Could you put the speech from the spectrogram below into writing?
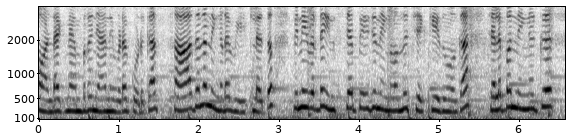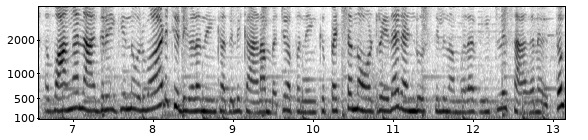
കോൺടാക്ട് നമ്പർ ഞാൻ ഇവിടെ കൊടുക്കാം. സാധനം നിങ്ങളുടെ വീട്ടിലെത്തും. പിന്നെ ഇവരുടെ ഇൻസ്റ്റാ പേജ് നിങ്ങളൊന്ന് ചെക്ക് ചെയ്ത് നോക്കുക. ചിലപ്പോൾ നിങ്ങൾക്ക് വാങ്ങാൻ ആഗ്രഹിക്കുന്ന ഒരുപാട് ചെടികൾ നിങ്ങൾക്ക് അതിൽ കാണാൻ പറ്റും. അപ്പോൾ നിങ്ങൾക്ക് പെട്ടെന്ന് ഓർഡർ ചെയ്താൽ രണ്ട് ദിവസത്തിൽ നമ്മുടെ വീട്ടിൽ സാധനം എത്തും.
